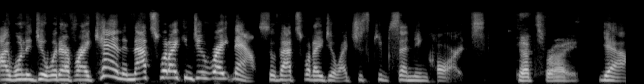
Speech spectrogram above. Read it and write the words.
I want to do whatever I can. And that's what I can do right now. So that's what I do. I just keep sending cards. That's right. Yeah.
